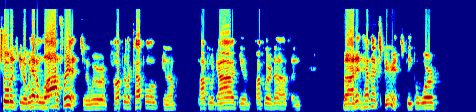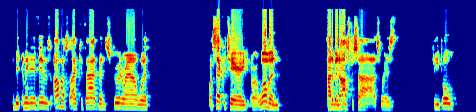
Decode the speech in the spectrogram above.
children. You know we had a lot of friends. You know we were a popular couple. You know popular guy you know popular enough and but I didn't have that experience people were I mean if it was almost like if I had been screwing around with my secretary or a woman I'd have been ostracized whereas people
